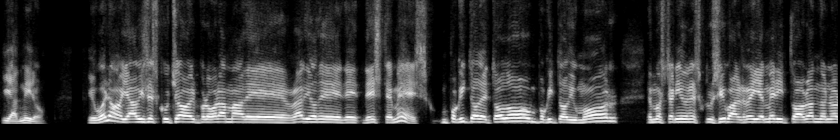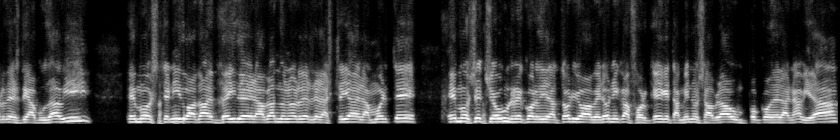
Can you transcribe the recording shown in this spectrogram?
y admiro. Y bueno, ya habéis escuchado el programa de radio de, de- este mes. Un poquito de todo, un poquito de humor. Hemos tenido en exclusiva al rey emérito hablándonos desde Abu Dhabi. Hemos tenido a Darth Vader hablándonos desde la Estrella de la Muerte. Hemos hecho un recordatorio a Verónica Forqué, que también nos ha hablado un poco de la Navidad.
